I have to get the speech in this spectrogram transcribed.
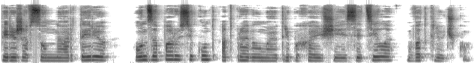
Пережав сонную артерию, он за пару секунд отправил мое трепыхающееся тело в отключку.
